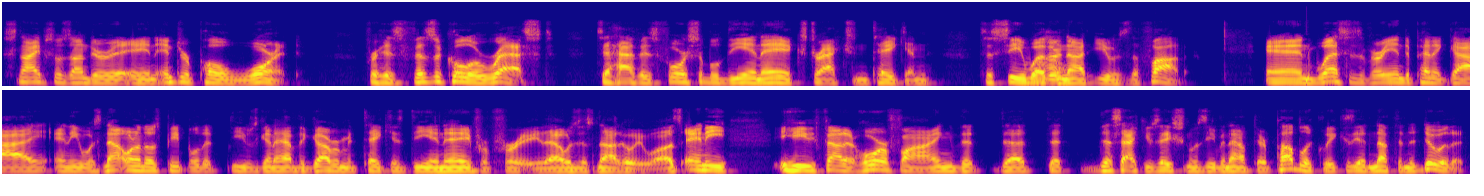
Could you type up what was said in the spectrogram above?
Snipes was under a, an Interpol warrant for his physical arrest to have his forcible DNA extraction taken to see whether wow. or not he was the father. And Wes is a very independent guy, and he was not one of those people that he was going to have the government take his DNA for free. That was just not who he was. And he he found it horrifying that that that this accusation was even out there publicly because he had nothing to do with it.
